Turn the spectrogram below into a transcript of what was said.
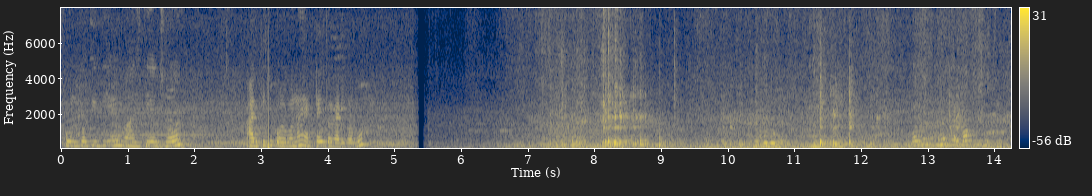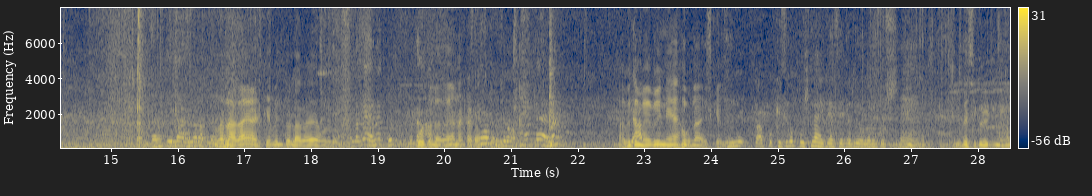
ফুলকপি দিয়ে মাছ দিয়ে ঝোল আর কিছু করব না একটাই তরকারি করব वो तो लगाया है केबिन तो लगाया हम लोग वो तो लगाया ना टाटा स्काई अभी तो मैं भी नया हूँ ना इसके लिए नहीं, तो आपको किसी को पूछना है क्या सेक्रेटरी वगैरह कुछ नहीं इधर सिक्योरिटी नहीं है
